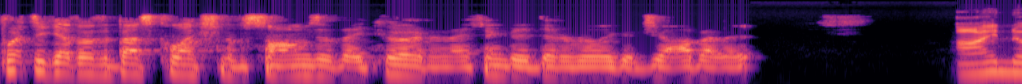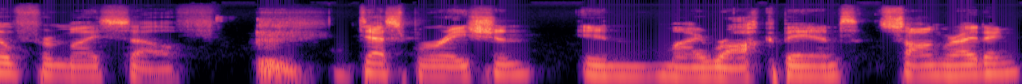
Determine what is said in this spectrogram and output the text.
put together the best collection of songs that they could. And I think they did a really good job at it. I know for myself, desperation in my rock band songwriting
